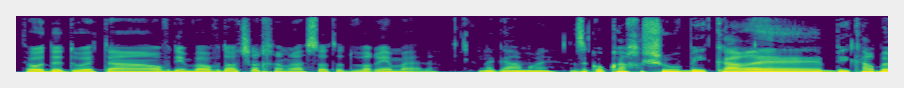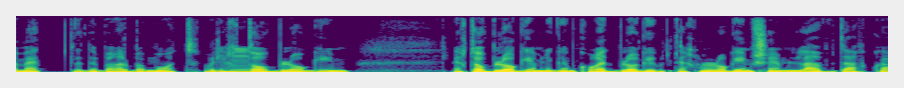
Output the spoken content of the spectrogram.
תעודדו את העובדים והעובדות שלכם לעשות את הדברים האלה. לגמרי. זה כל כך חשוב, בעיקר, אה, בעיקר באמת לדבר על במות ולכתוב בלוגים. לכתוב בלוגים, אני גם קוראת בלוגים טכנולוגיים שהם לאו דווקא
